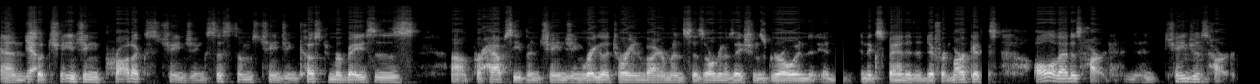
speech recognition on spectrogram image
And yeah. so changing products, changing systems, changing customer bases, uh, perhaps even changing regulatory environments as organizations grow and, and, and, expand into different markets, all of that is hard, and change is hard.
